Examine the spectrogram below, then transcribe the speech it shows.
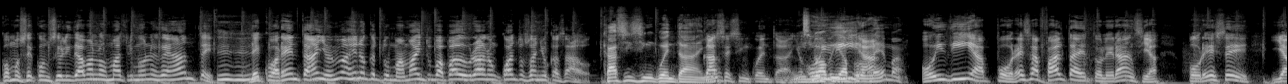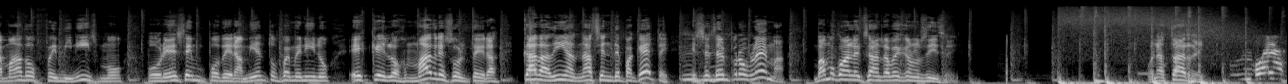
como se consolidaban los matrimonios de antes, de 40 años. Me imagino que tu mamá y tu papá duraron cuántos años casados. Casi 50 años. Casi 50 años. Y no había problema. Hoy día, por esa falta de tolerancia, por ese llamado feminismo, por ese empoderamiento femenino, es que las madres solteras cada día nacen de paquete. Ese es el problema. Vamos con Alexandra a ver qué nos dice. Buenas tardes. Buenas,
